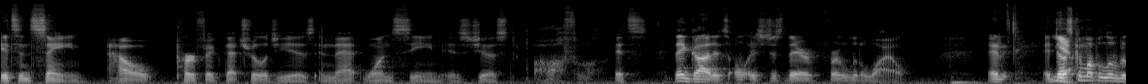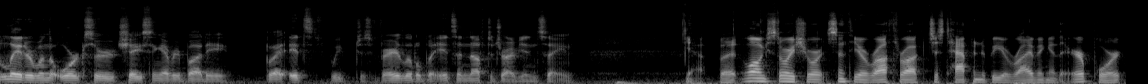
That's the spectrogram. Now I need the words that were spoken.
it's insane how perfect that trilogy is, and that one scene is just awful. It's thank God it's it's just there for a little while, and it does yeah. come up a little bit later when the orcs are chasing everybody but it's we just very little, but it's enough to drive you insane. Yeah, but long story short, Cynthia Rothrock just happened to be arriving at the airport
